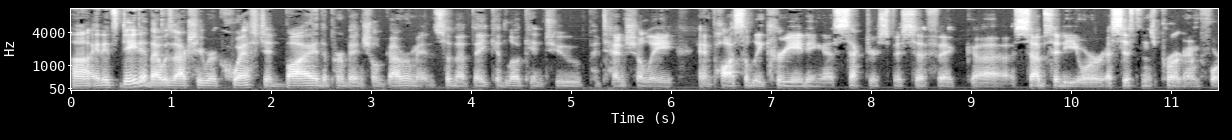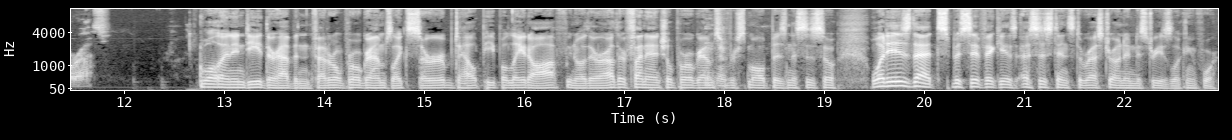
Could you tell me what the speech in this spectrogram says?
Uh, and it's data that was actually requested by the provincial government so that they could look into potentially and possibly creating a sector specific uh, subsidy or assistance program for us. Well, and indeed, there have been federal programs like CERB to help people laid off. You know, there are other financial programs for small businesses. So, what is that specific assistance the restaurant industry is looking for?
